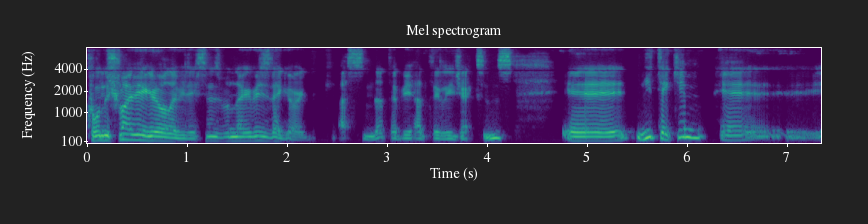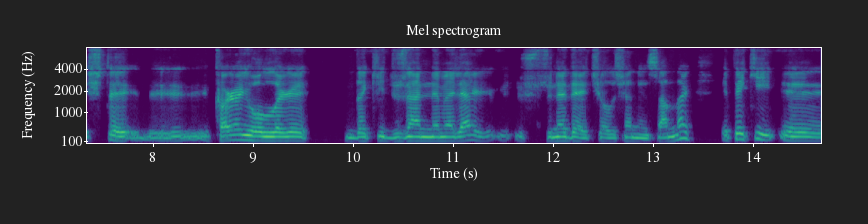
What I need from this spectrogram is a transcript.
konuşma veriyor olabilirsiniz. Bunları biz de gördük aslında tabii hatırlayacaksınız. E, nitekim e, işte e, karayollarındaki düzenlemeler üstüne de çalışan insanlar. E peki e,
